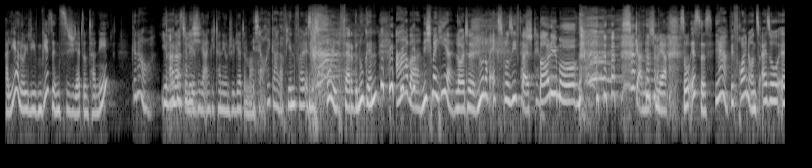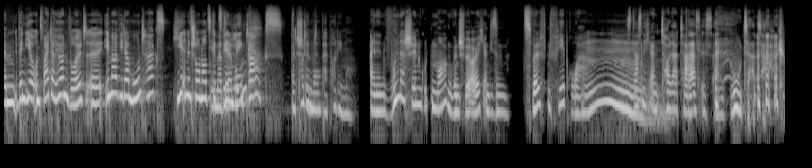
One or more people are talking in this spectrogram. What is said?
Hallihallo, ihr Lieben, wir sind Juliette und Tané. Genau. Ihr hört Andersrum, wir natürlich. sind ja eigentlich Tané und Juliette immer. Ist ja auch egal, auf jeden Fall ist es voll Vergnügen. Aber nicht mehr hier, Leute. Nur noch exklusiv bei stimmt. Podimo. gar nicht mehr. So ist es. Ja, wir freuen uns. Also, ähm, wenn ihr uns weiter hören wollt, äh, immer wieder montags, hier in den Shownotes gibt es den Link. montags. Bei Stimmt, Podimo. bei Podimo. Einen wunderschönen guten Morgen wünschen wir euch an diesem 12. Februar. Ist das nicht ein toller Tag? Das ist ein guter Tag.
